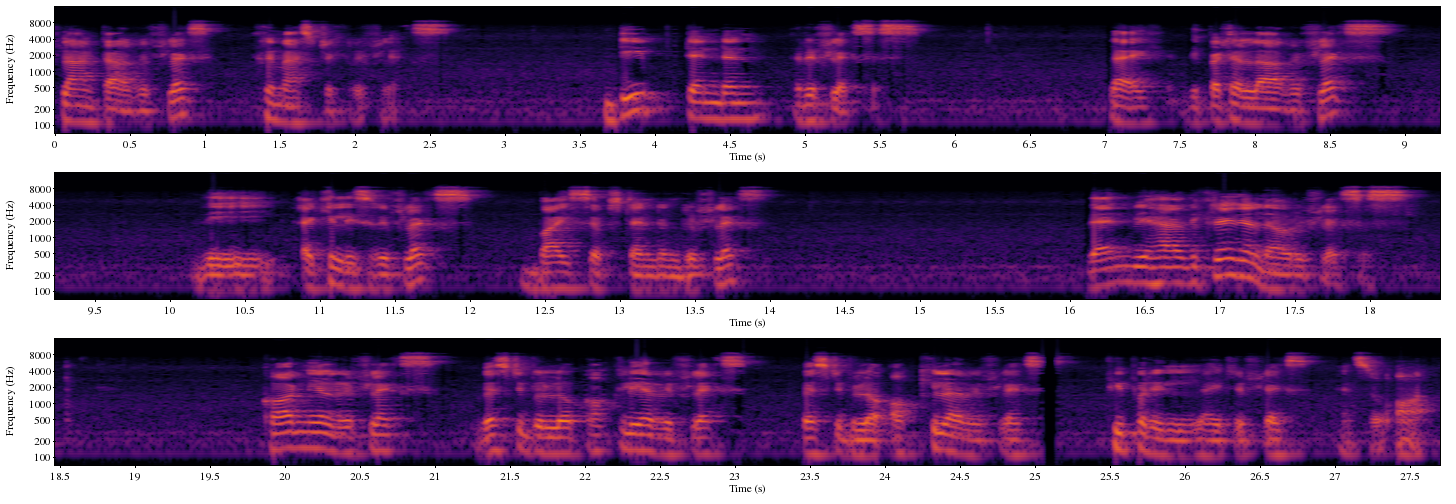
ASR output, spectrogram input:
plantar reflex, cremasteric reflex. Deep tendon reflexes like the patellar reflex, the Achilles reflex, biceps tendon reflex. Then we have the cranial nerve reflexes, corneal reflex, vestibulocochlear reflex, vestibulo-ocular reflex, pupillary light reflex, and so on.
